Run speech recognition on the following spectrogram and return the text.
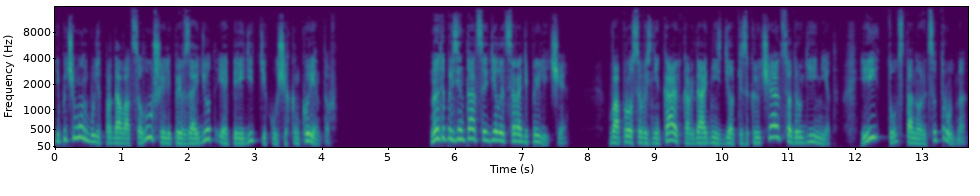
и почему он будет продаваться лучше или превзойдет и опередит текущих конкурентов. Но эта презентация делается ради приличия. Вопросы возникают, когда одни сделки заключаются, а другие нет. И тут становится трудно.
